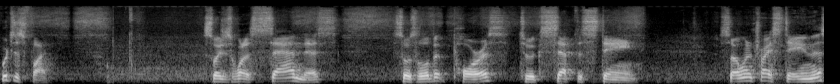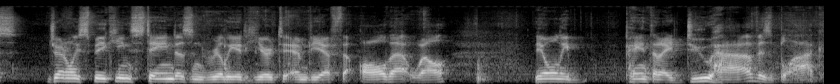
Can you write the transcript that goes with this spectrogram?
which is fine. So I just want to sand this so it's a little bit porous to accept the stain. So I'm going to try staining this. Generally speaking, stain doesn't really adhere to MDF all that well. The only paint that I do have is black,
